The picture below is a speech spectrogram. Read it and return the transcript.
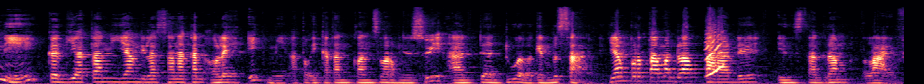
ini, kegiatan yang dilaksanakan oleh IKMI atau Ikatan Konselor Menyusui ada dua bagian besar. Yang pertama adalah parade Instagram Live.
